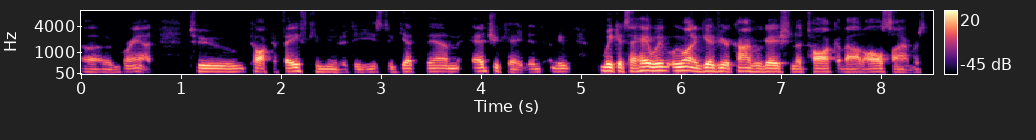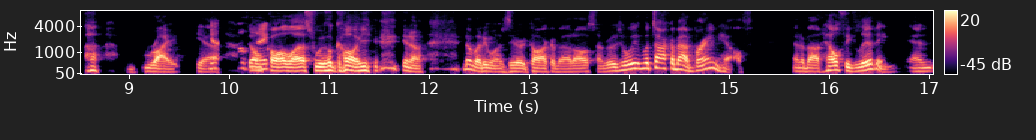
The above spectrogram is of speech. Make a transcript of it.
uh, grant to talk to faith communities to get them educated. I mean, we could say, hey, we, we want to give your congregation a talk about Alzheimer's. right. Yeah. yeah. Don't call us. We'll call you. You know, nobody wants to hear talk about Alzheimer's. We, we'll talk about brain health and about healthy living and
